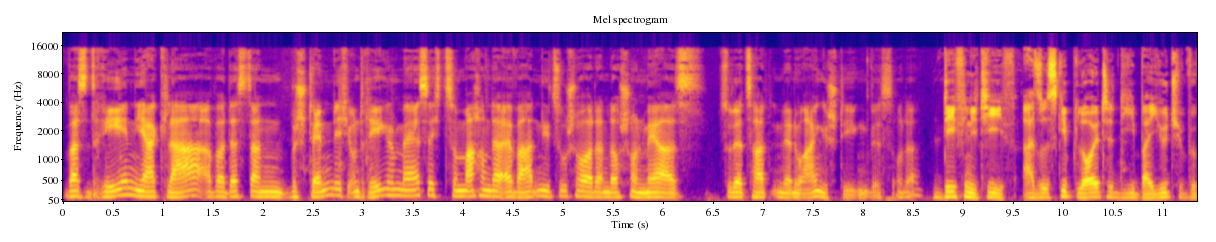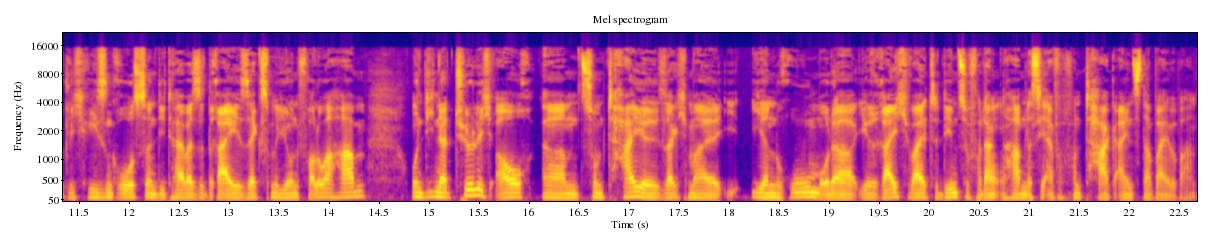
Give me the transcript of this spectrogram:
was drehen, ja klar, aber das dann beständig und regelmäßig zu machen, da erwarten die Zuschauer dann doch schon mehr als zu der Zeit, in der du eingestiegen bist, oder? Definitiv. Also es gibt Leute, die bei YouTube wirklich riesengroß sind, die teilweise drei, sechs Millionen Follower haben und die natürlich auch ähm, zum Teil, sag ich mal, ihren Ruhm oder ihre Reichweite dem zu verdanken haben, dass sie einfach von Tag eins dabei waren.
